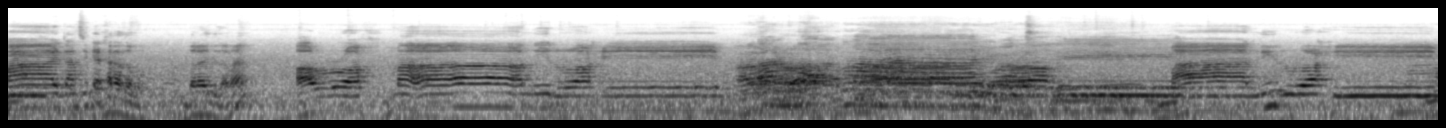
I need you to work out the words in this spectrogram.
মা এটা শিখে খারা যাব দাঁড়াই দিলাম হ্যাঁ? আর রহমানির রহিম মানির রহিম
